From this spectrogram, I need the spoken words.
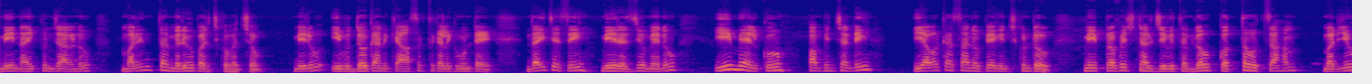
మీ నైపుణ్యాలను మరింత మెరుగుపరుచుకోవచ్చు. మీరు ఈ ఉద్యోగానికి ఆసక్తి కలిగి ఉంటే దయచేసి మీ రెజ్యూమేను ఈమెయిల్కు పంపించండి. ఈ అవకాశాన్ని ఉపయోగించుకుంటూ మీ ప్రొఫెషనల్ జీవితంలో కొత్త ఉత్సాహం మరియు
